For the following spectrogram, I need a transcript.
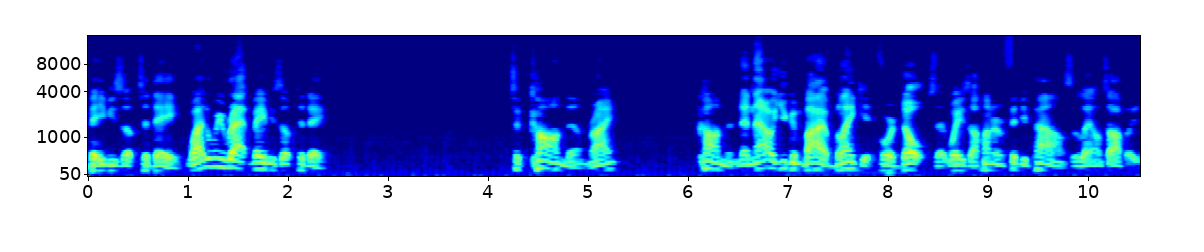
babies up today. Why do we wrap babies up today? To calm them, right? Calm them. And now you can buy a blanket for adults that weighs 150 pounds to lay on top of you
